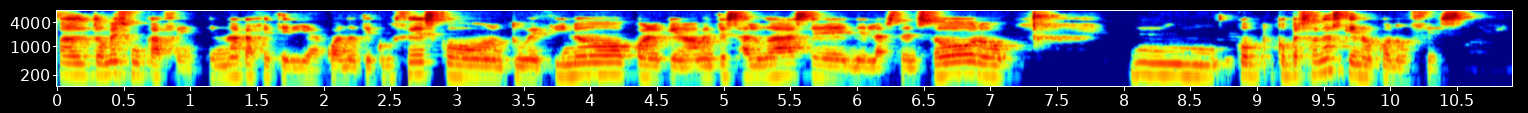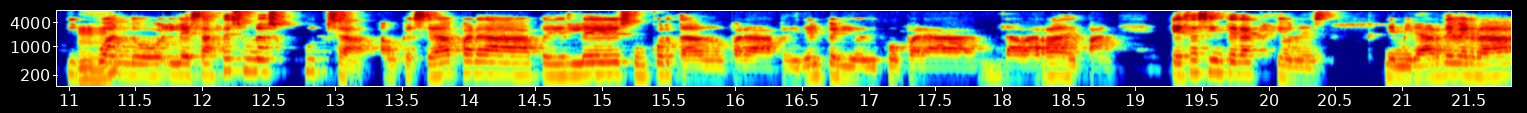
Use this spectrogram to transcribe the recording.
cuando tomes un café en una cafetería, cuando te cruces con tu vecino con el que normalmente saludas en el ascensor o Mm, con, personas que no conoces. Y cuando les haces una escucha, aunque sea para pedirles un cortado, para pedir el periódico, para la barra de pan, esas interacciones de mirar de verdad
